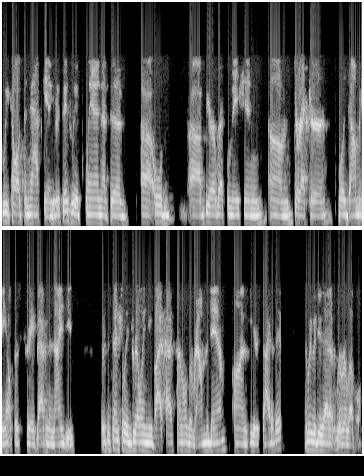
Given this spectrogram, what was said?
we call it the napkin, but it's basically a plan that the uh, old uh, Bureau of Reclamation um, director Floyd Dominy helped us create back in the 90s. But it's essentially drilling new bypass tunnels around the dam on either side of it and we would do that at river level.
